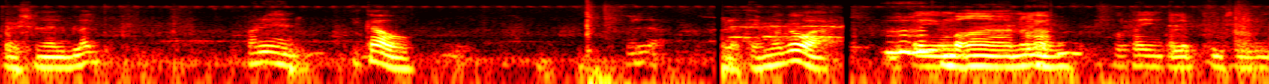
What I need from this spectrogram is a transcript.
Personal vlog? Paano yan? Ikaw, Wala. wala tayong magawa. Kayong, Baka ano yun. Baka kayong kalabting sa akin.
